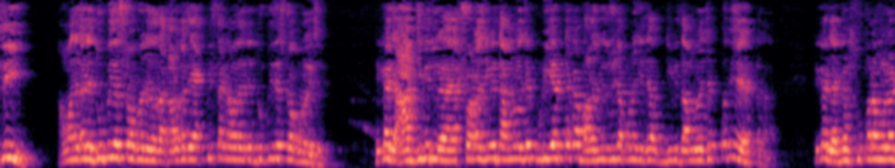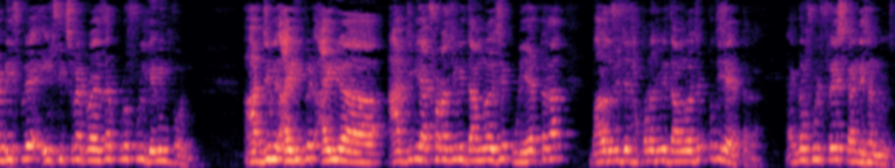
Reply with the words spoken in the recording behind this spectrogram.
থ্রি আমাদের কাছে দু পিসের স্টক রয়েছে দাদা। কারও কাছে এক পিস থাকে আমাদের কাছে দু পিসের স্টক রয়েছে। ঠিক আছে? আট জিবি একশো আঠাশ জিবি দাম রয়েছে কুড়ি হাজার টাকা, বারো জিবি দুশো ছাপ্পান্ন জিবি দাম রয়েছে পঁচিশ হাজার টাকা। ঠিক আছে? একদম super AMOLED display eight six five processor পুরো ফুল গেমিং ফোন আট জিবি আই রিপিট আই আট জিবি একশো আঠাশ জিবির দাম রয়েছে কুড়ি হাজার টাকা, বারো, দুশো যে ছাপ্পান্ন জিবির দাম রয়েছে পঁচিশ হাজার টাকা। একদম ফুল ফ্রেশ কন্ডিশন রয়েছে।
